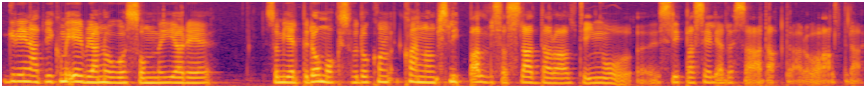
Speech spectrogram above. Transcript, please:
grejen är att vi kommer erbjuda något som gör det som hjälper dem också, för då kan, kan de slippa alla dessa sladdar och allting och eh, slippa sälja dessa adaptrar och allt det där.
